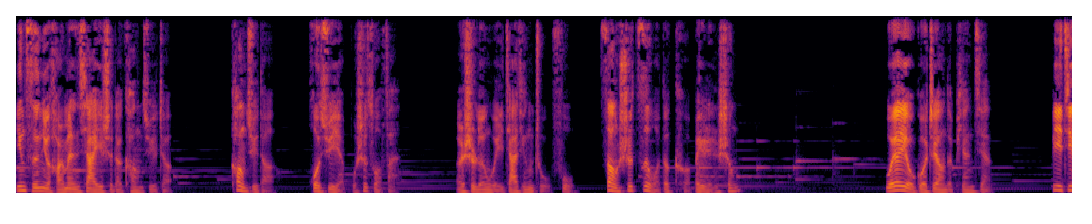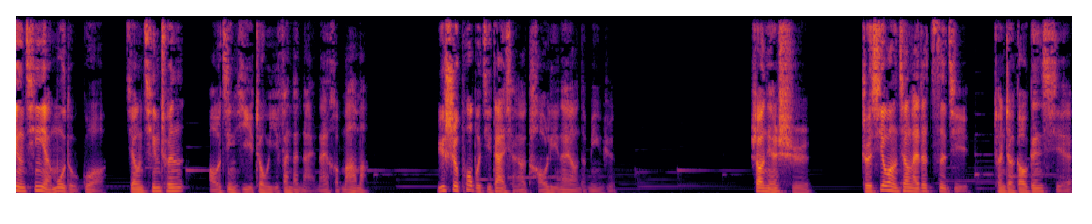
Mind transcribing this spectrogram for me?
因此，女孩们下意识的抗拒着，抗拒的或许也不是做饭，而是沦为家庭主妇、丧失自我的可悲人生。我也有过这样的偏见，毕竟亲眼目睹过将青春熬进一粥一饭的奶奶和妈妈，于是迫不及待想要逃离那样的命运。少年时，只希望将来的自己穿着高跟鞋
